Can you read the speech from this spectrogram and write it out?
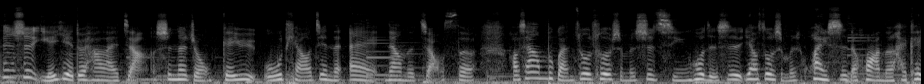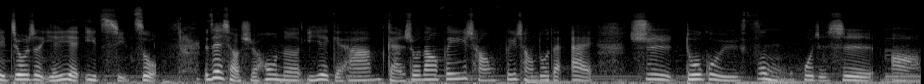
但是爷爷对他来讲是那种给予无条件的爱那样的角色，好像不管做错什么事情，或者是要做什么坏事的话呢，还可以揪着爷爷一起做。而在小时候呢，爷爷给他感受到非常非常多的爱，是多过于父母或者是啊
